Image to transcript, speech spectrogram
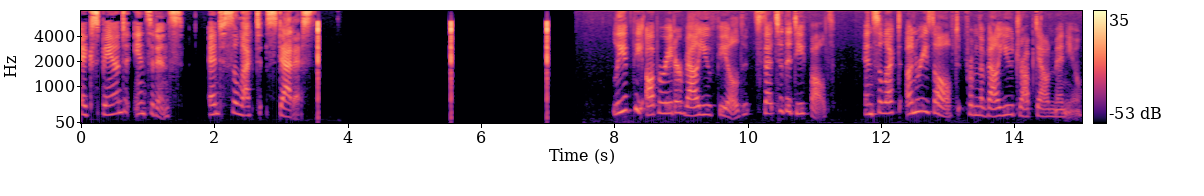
Expand Incidents and select Status. Leave the operator value field set to the default and select Unresolved from the Value drop-down menu.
